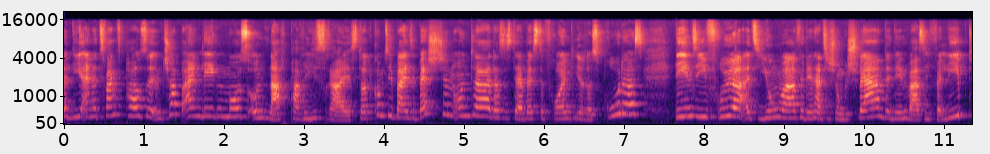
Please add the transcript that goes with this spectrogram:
äh, die eine Zwangspause im Job einlegen muss und nach Paris reist. Dort kommt sie bei Sebastian unter, das ist der beste Freund ihres Bruders, den sie früher, als sie jung war, für den hat sie schon geschwärmt, in den war sie verliebt.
